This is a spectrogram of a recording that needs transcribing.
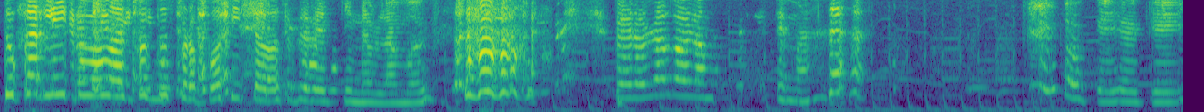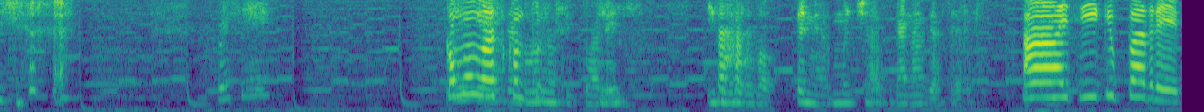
Tú, Carly, ¿cómo vas con tus propósitos? De quién hablamos. Pero luego hablamos de este tema. ok, ok. pues sí. ¿Cómo vas con tus rituales y Ajá. luego tener muchas ganas de hacerlo. Ay, sí, qué padre.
